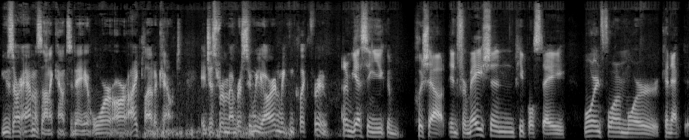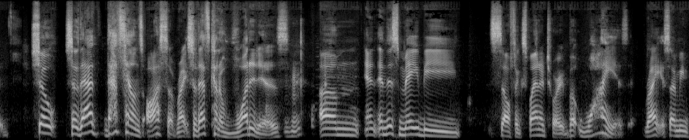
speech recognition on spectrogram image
use our Amazon account today or our iCloud account. It just remembers who we are, and we can click through. And I'm guessing you can push out information. People stay more informed, more connected. So, so that that sounds awesome, right? So that's kind of what it is. Mm-hmm. um, and and this may be self-explanatory, but why is it right? So I mean,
